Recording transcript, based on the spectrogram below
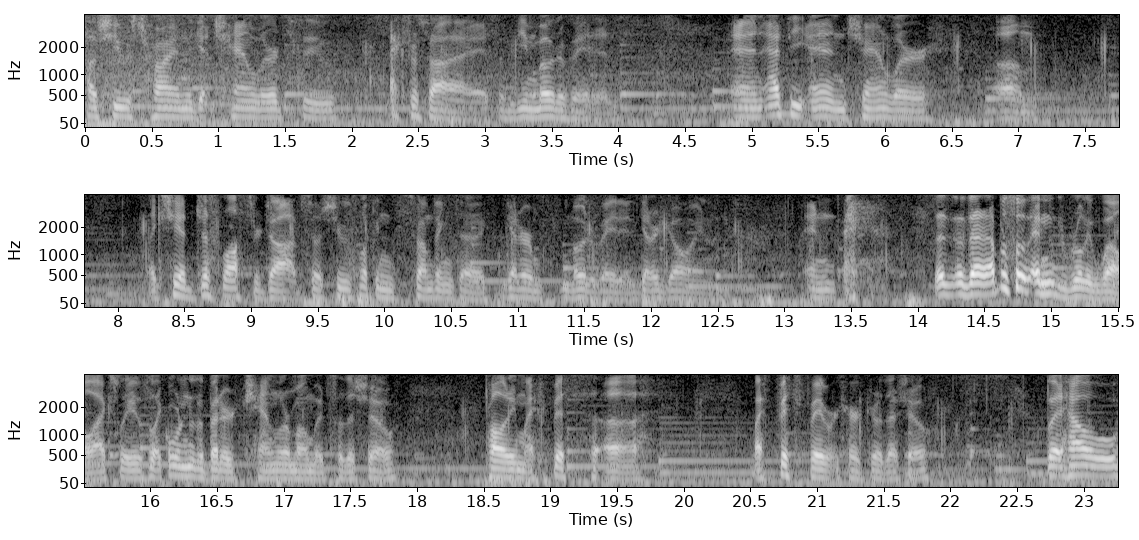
how she was trying to get Chandler to exercise and be motivated. And at the end, Chandler, um, like she had just lost her job, so she was looking for something to get her motivated, get her going. And that, episode ended really well, actually. It was like one of the better Chandler moments of the show. Probably my fifth, uh, my fifth favorite character of that show. But how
